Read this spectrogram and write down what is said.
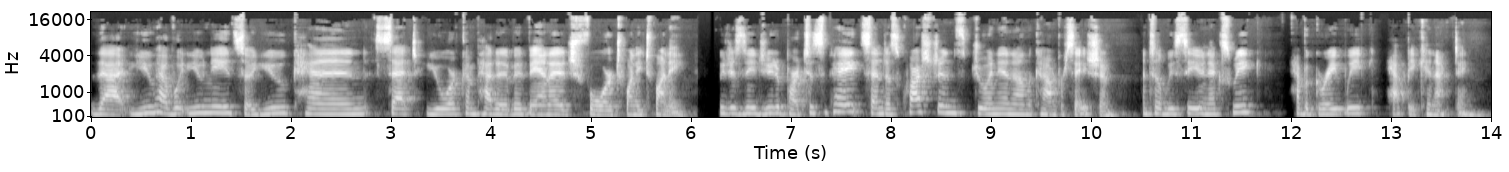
that you have what you need so you can set your competitive advantage for 2020. We just need you to participate, send us questions, join in on the conversation. Until we see you next week, have a great week. Happy connecting.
